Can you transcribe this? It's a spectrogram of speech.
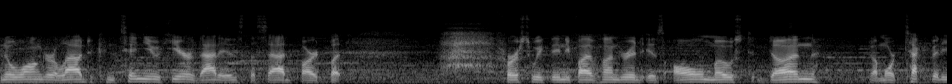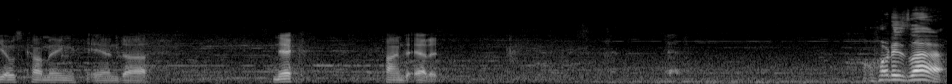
no longer allowed to continue here. That is the sad part. But first week, the Indy 500 is almost done. Got more tech videos coming. And uh, Nick, time to edit. What is that?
